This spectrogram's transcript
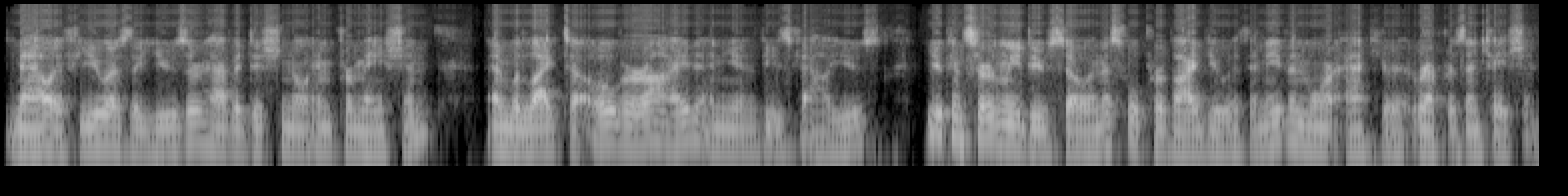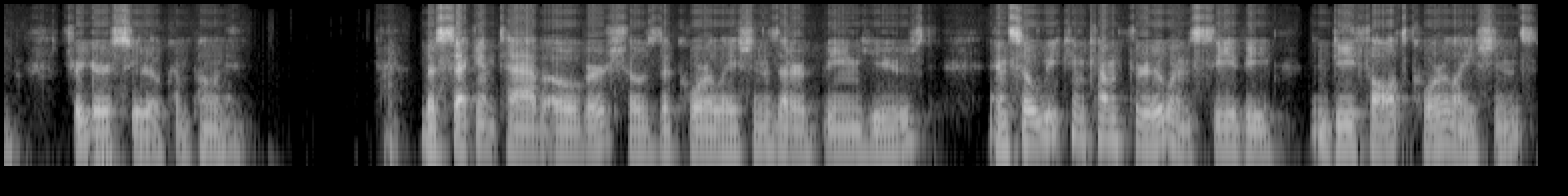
Now, if you as the user have additional information and would like to override any of these values, you can certainly do so, and this will provide you with an even more accurate representation for your pseudo component. The second tab over shows the correlations that are being used, and so we can come through and see the default correlations,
